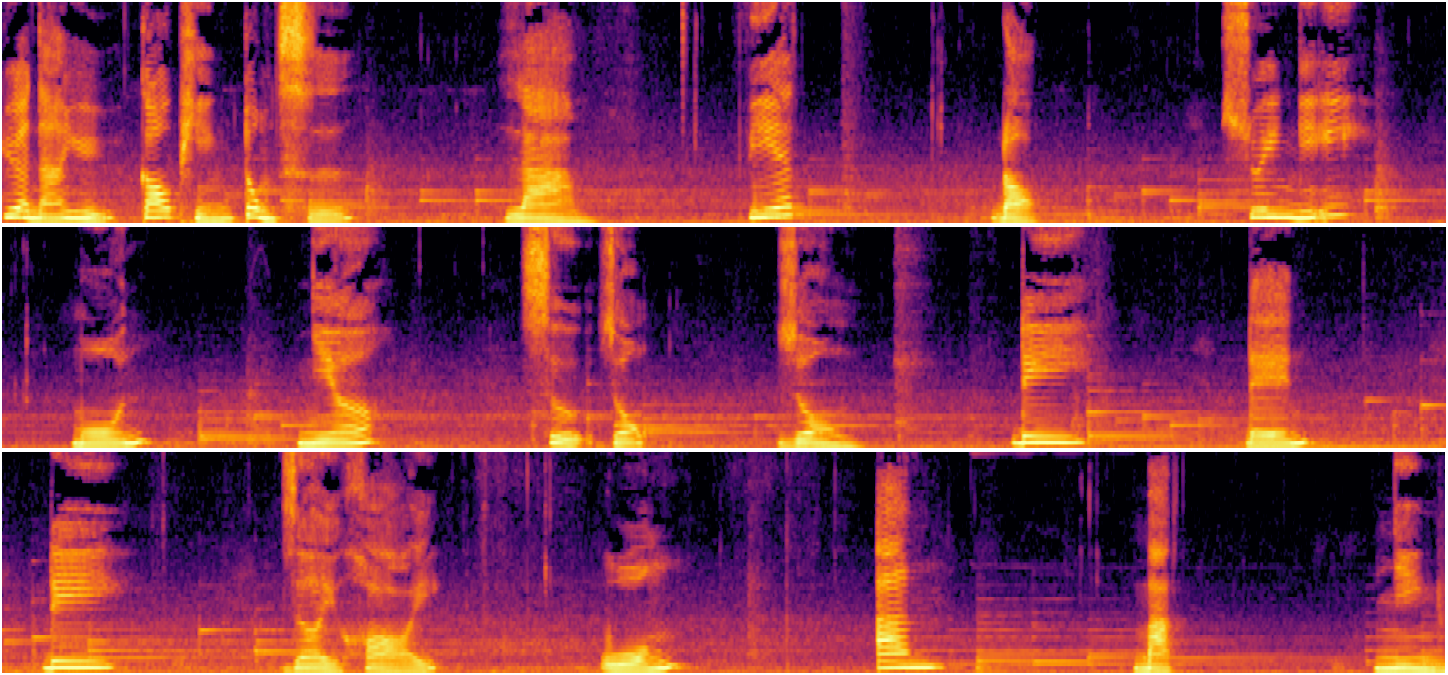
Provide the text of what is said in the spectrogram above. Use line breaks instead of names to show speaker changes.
越南语高频动词 làm viết đọc suy nghĩ muốn nhớ sử dụng dùng đi đến đi rời khỏi uống ăn mặt. Nhìn.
